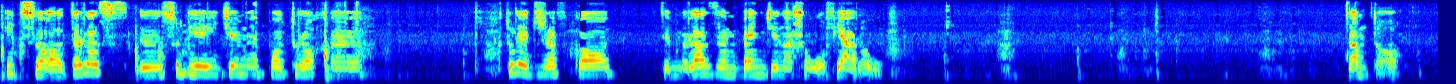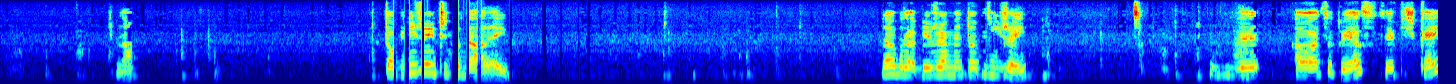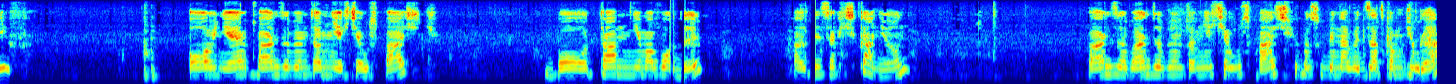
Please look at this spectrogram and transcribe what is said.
I co, teraz y, sobie idziemy po trochę, które drzewko tym razem będzie naszą ofiarą. Tamto. No. To bliżej czy to dalej? Dobra, bierzemy to bliżej. Wy... A co tu jest? Jakiś cave? Oj nie, bardzo bym tam nie chciał spaść, bo tam nie ma wody, ale to jest jakiś kanion. Bardzo, bardzo bym tam nie chciał spaść, chyba sobie nawet zatkam dziurę.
